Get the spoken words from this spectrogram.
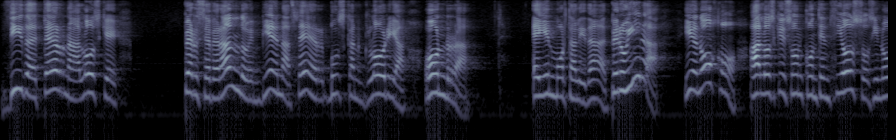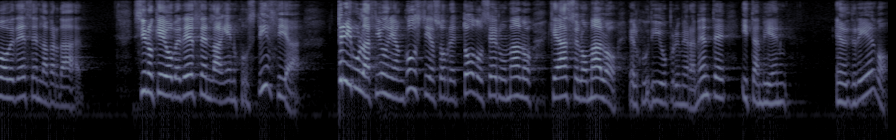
Vida eterna a los que, perseverando en bien hacer, buscan gloria, honra e inmortalidad. Pero ira y enojo a los que son contenciosos y no obedecen la verdad, sino que obedecen la injusticia tribulación y angustia sobre todo ser humano que hace lo malo, el judío primeramente y también el griego.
